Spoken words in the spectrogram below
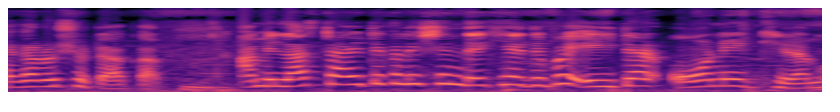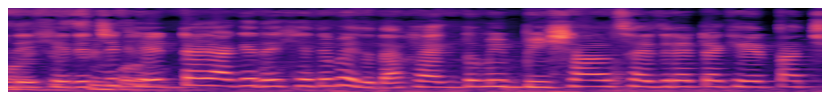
এগারোশো টাকা। আমি লাস্ট আরেকটা কালেকশন দেখিয়ে দেবো এইটার অনেক ঘের। আমি দেখিয়ে দিচ্ছি ঘেরটাই আগে দেখিয়ে দেবো। এই যে দেখো একদমই বিশাল সাইজের একটা ঘের পাচ্ছ।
